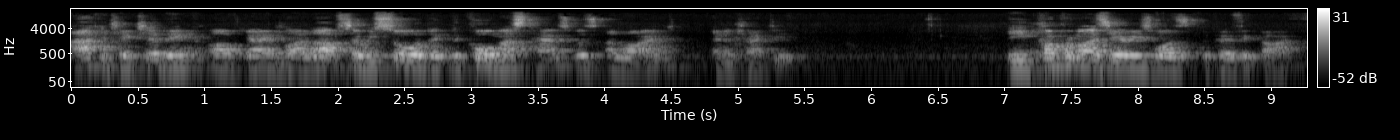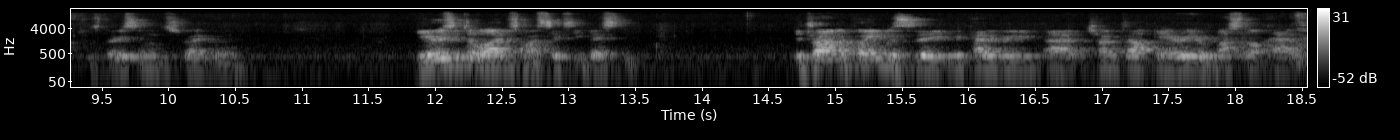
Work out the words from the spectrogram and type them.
architecture then of gay and bi love. So we saw that the core must-haves was aligned and attractive. The compromise areas was the perfect guy, which was very similar to straight women. Areas of delight is my sexy bestie. The drama queen was the, the category uh, chunked up area of must not have.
